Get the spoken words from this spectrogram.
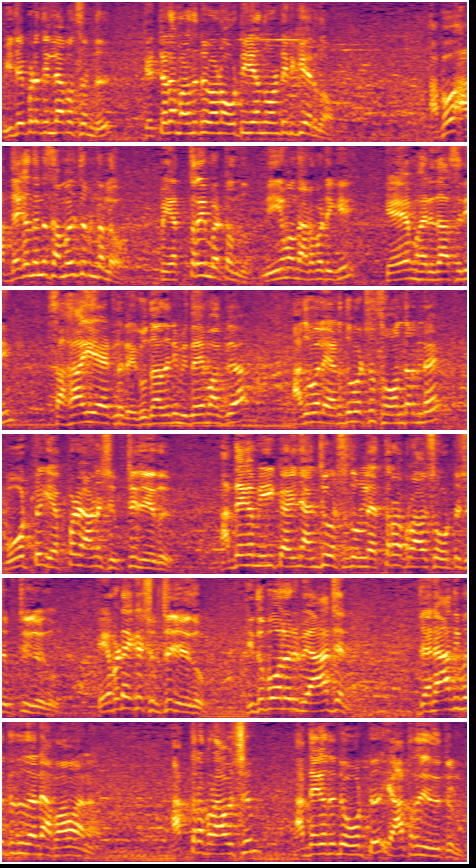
ബി ജെ പിയുടെ ജില്ലാ പ്രസിഡന്റ് കെട്ടിടം മറന്നിട്ട് വേണം വോട്ട് ചെയ്യാന്ന് കൊണ്ടിരിക്കുകയായിരുന്നോ അപ്പോൾ അദ്ദേഹം തന്നെ സമ്മതിച്ചിട്ടുണ്ടല്ലോ. ഇപ്പൊ എത്രയും പെട്ടെന്ന് നിയമ നടപടിക്ക് കെ എം ഹരിദാസിനെയും സഹായിയായിട്ടുള്ള രഘുനാഥനെയും വിധേയമാക്കുക. അതുപോലെ ഇടതുപക്ഷ സ്വതന്ത്രന്റെ വോട്ട് എപ്പോഴാണ് ഷിഫ്റ്റ് ചെയ്ത്? അദ്ദേഹം ഈ കഴിഞ്ഞ അഞ്ചു വർഷത്തിനുള്ളിൽ എത്ര പ്രാവശ്യം വോട്ട് ഷിഫ്റ്റ് ചെയ്തു? എവിടെയൊക്കെ ഷിഫ്റ്റ് ചെയ്തു? ഇതുപോലൊരു വ്യാജൻ ജനാധിപത്യത്തിന് തന്നെ അപമാനം. അത്ര പ്രാവശ്യം അദ്ദേഹത്തിന്റെ വോട്ട് യാത്ര ചെയ്തിട്ടുണ്ട്.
